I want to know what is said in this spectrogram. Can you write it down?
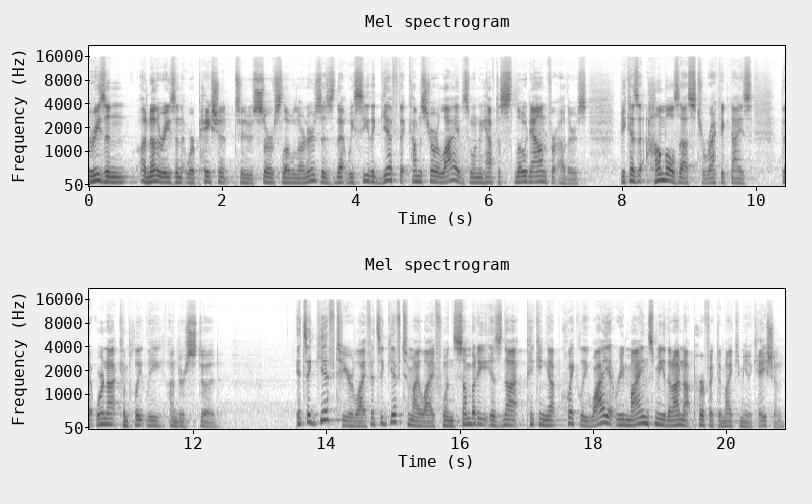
The reason, another reason that we're patient to serve slow learners is that we see the gift that comes to our lives when we have to slow down for others because it humbles us to recognize that we're not completely understood. It's a gift to your life. It's a gift to my life when somebody is not picking up quickly. Why? It reminds me that I'm not perfect in my communication.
